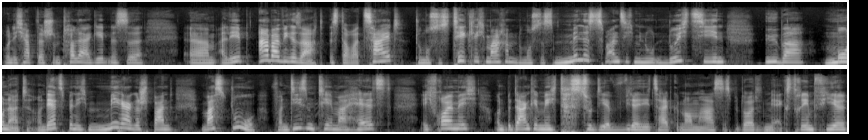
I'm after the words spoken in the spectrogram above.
und ich habe da schon tolle Ergebnisse ähm, erlebt. Aber wie gesagt, es dauert Zeit. Du musst es täglich machen. Du musst es mindestens 20 Minuten durchziehen über Monate. Und jetzt bin ich mega gespannt, was du von diesem Thema hältst. Ich freue mich und bedanke mich, dass du dir wieder die Zeit genommen hast. Das bedeutet mir extrem viel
